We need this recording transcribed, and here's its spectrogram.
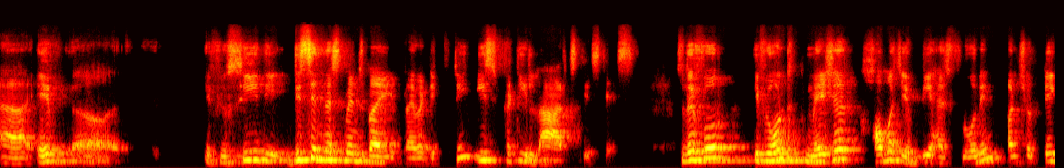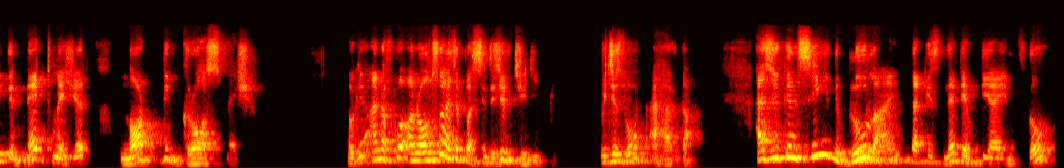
uh, if uh, if you see the disinvestments by private equity is pretty large these days. So therefore, if you want to measure how much FDI has flown in, one should take the net measure, not the gross measure. Okay, and of course, and also as a percentage of GDP which is what I have done. As you can see, the blue line, that is net FDI inflow,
